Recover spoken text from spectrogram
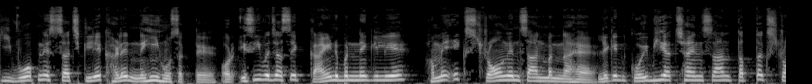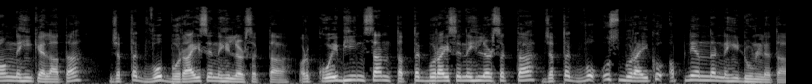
कि वो अपने सच के लिए खड़े नहीं हो सकते। और इसी वजह से काइंड बनने के लिए हमें एक स्ट्रांग इंसान बनना है। लेकिन कोई भी अच्छा इंसान तब तक स्ट्रांग नहीं कहलाता, जब तक वो बुराई से नहीं लड़ सकता। और कोई भी इंसान तब तक बुराई से नहीं लड़ सकता, जब तक वो उस बुराई को अपने अंदर नहीं ढूंढ लेता।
